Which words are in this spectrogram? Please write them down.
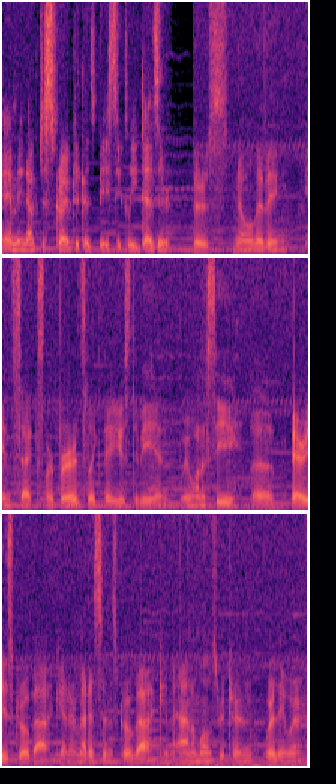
I mean, I've described it as basically desert. There's no living insects or birds like they used to be, and we want to see the berries grow back and our medicines grow back and the animals return where they were.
